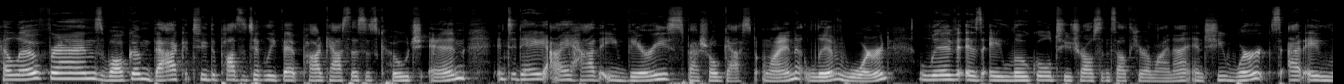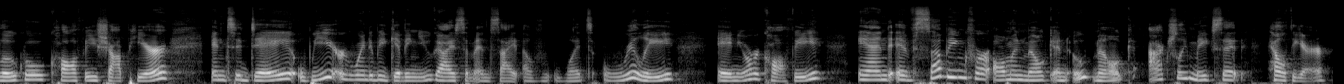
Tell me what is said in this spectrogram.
Hello, friends. Welcome back to the Positively Fit podcast. This is Coach M, and today I have a very special guest on, Liv Ward. Liv is a local to Charleston, South Carolina, and she works at a local coffee shop here. And today we are going to be giving you guys some insight of what's really in your coffee and if subbing for almond milk and oat milk actually makes it healthier.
